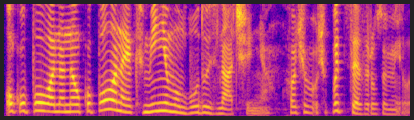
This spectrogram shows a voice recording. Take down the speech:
окупована, не окупована, як мінімум, будуть значення. Хочу, щоб ви це зрозуміли.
